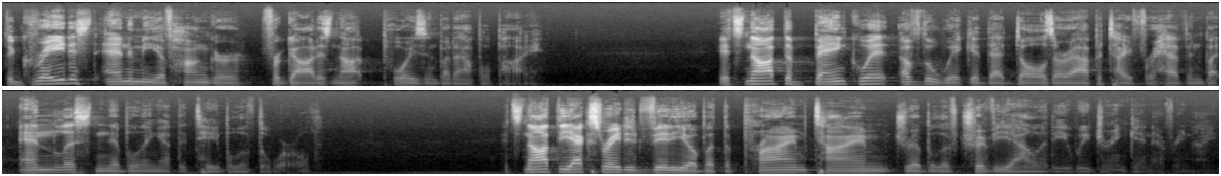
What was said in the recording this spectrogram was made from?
The greatest enemy of hunger for God is not poison, but apple pie. It's not the banquet of the wicked that dulls our appetite for heaven, but endless nibbling at the table of the world. It's not the X rated video, but the prime time dribble of triviality we drink in every night.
